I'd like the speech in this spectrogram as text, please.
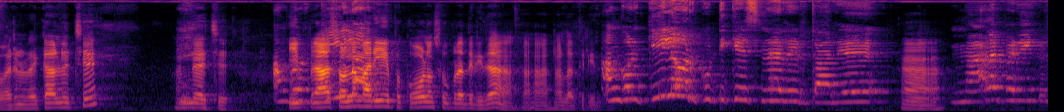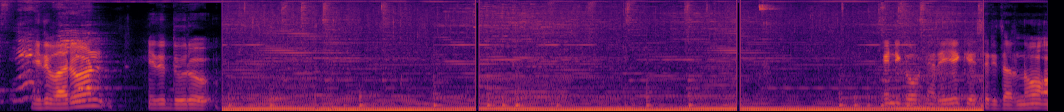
அவரோட கால் வச்சு வந்தாச்சு. இப்போ நான் சொன்ன மாதிரியே இப்போ கோலம் சூப்பராக தெரியுதா? நல்லா தெரியுது. அங்க ஒரு கீழே ஒரு குட்டி கிருஷ்ணர் இருக்காரு. ஆ. மேல பெரிய கிருஷ்ணர். இது வருண் இது துரு. இண்டிகோ நிறைய கேசரி தரணும்.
